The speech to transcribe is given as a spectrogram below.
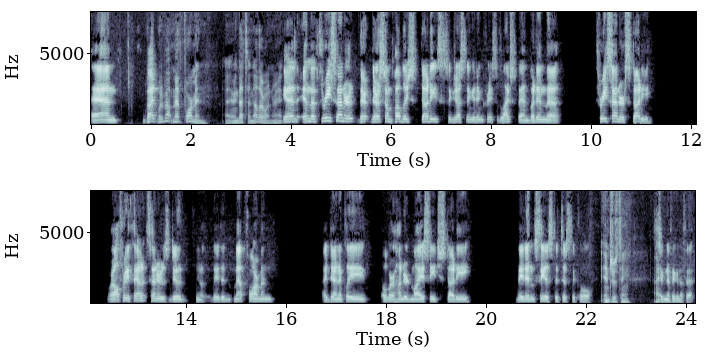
and but What about metformin? I mean, that's another one, right? in in the three center, there there are some published studies suggesting it increases lifespan, but in the three center study, where all three th- centers do, you know, they did metformin identically over 100 mice each study. They didn't see a statistical Interesting. I- significant effect.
